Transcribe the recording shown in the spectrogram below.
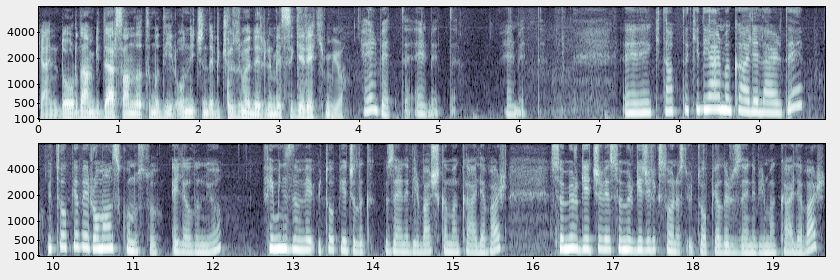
Yani doğrudan bir ders anlatımı değil. Onun içinde bir çözüm önerilmesi gerekmiyor. Elbette, elbette, elbette. Ee, kitaptaki diğer makalelerde ütopya ve romans konusu ele alınıyor. Feminizm ve ütopyacılık üzerine bir başka makale var. Sömürgeci ve sömürgecilik sonrası ütopyalar üzerine bir makale var.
